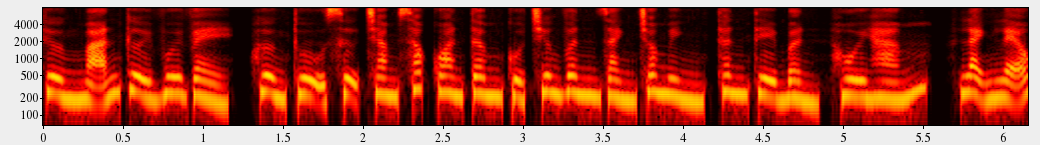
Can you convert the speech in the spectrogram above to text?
Thường mãn cười vui vẻ, hưởng thụ sự chăm sóc quan tâm của Trương Vân dành cho mình, thân thể bẩn, hôi hám, lạnh lẽo,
